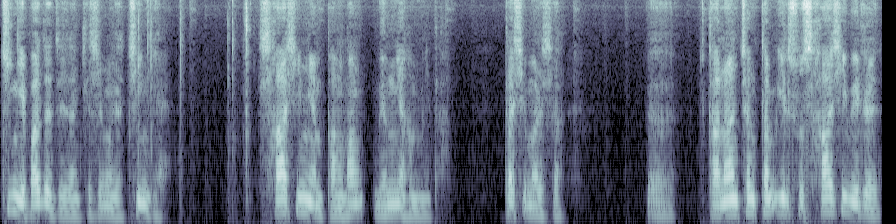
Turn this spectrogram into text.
징계 받아야 되지 않겠습니까? 징계. 40년 방황 명령합니다. 다시 말해서 어, 가나안 정탐 일수 40일을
